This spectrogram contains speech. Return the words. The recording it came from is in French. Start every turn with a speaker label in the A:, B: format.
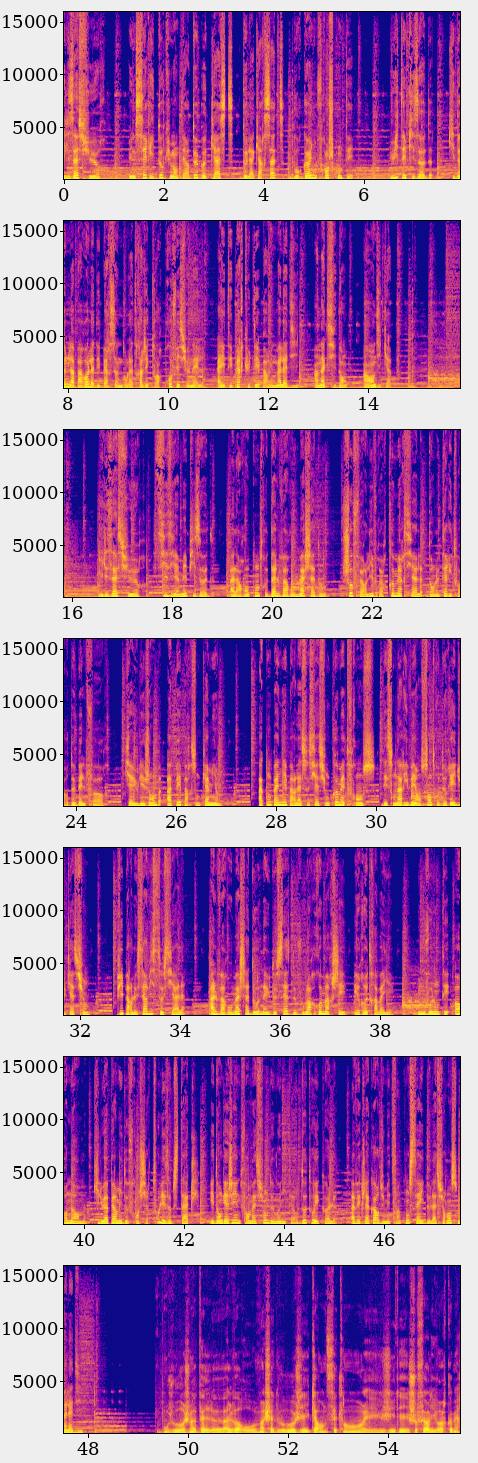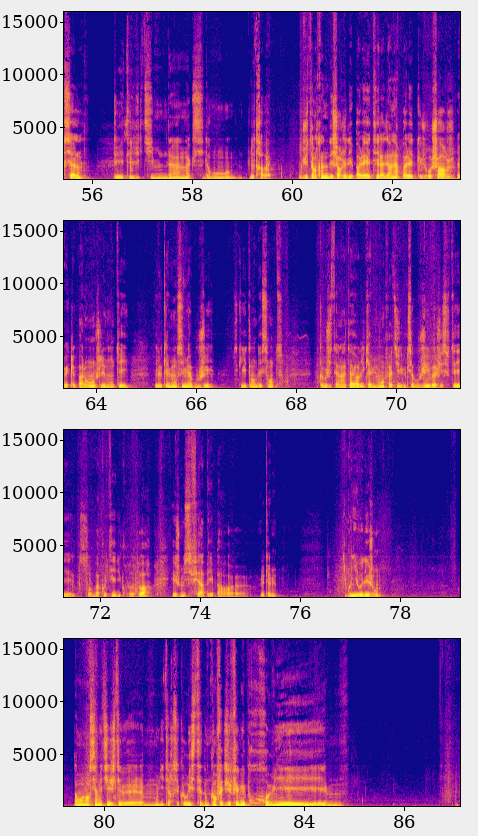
A: Ils assurent une série documentaire de podcasts de la CARSAT Bourgogne-Franche-Comté. Huit épisodes qui donnent la parole à des personnes dont la trajectoire professionnelle a été percutée par une maladie, un accident, un handicap. Ils assurent sixième épisode à la rencontre d'Alvaro Machado, chauffeur-livreur commercial dans le territoire de Belfort, qui a eu les jambes happées par son camion. Accompagné par l'association Comète France dès son arrivée en centre de rééducation, puis par le service social, Alvaro Machado n'a eu de cesse de vouloir remarcher et retravailler. Une volonté hors norme qui lui a permis de franchir tous les obstacles et d'engager une formation de moniteur d'auto-école avec l'accord du médecin conseil de l'assurance maladie.
B: Bonjour, je m'appelle euh, Alvaro Machado, j'ai 47 ans et j'ai été chauffeur-livreur commercial. J'ai été victime d'un accident de travail. J'étais en train de décharger des palettes et la dernière palette que je recharge, avec le palon, je l'ai monté et le camion s'est mis à bouger parce qu'il était en descente. Comme j'étais à l'intérieur du camion, en fait, j'ai vu que ça bougeait, bah, j'ai sauté sur le bas-côté du trottoir et je me suis fait happer par euh, le camion au niveau des jambes. Dans mon ancien métier, j'étais euh, moniteur secouriste, donc en fait, j'ai fait mes premiers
